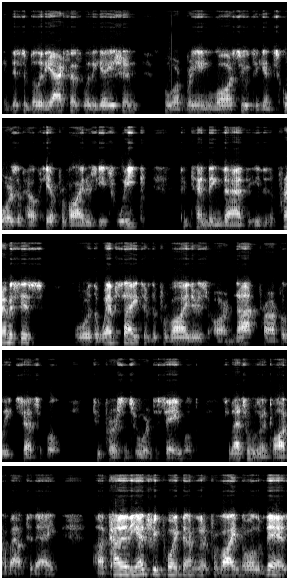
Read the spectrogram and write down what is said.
in disability access litigation, who are bringing lawsuits against scores of healthcare providers each week, contending that either the premises or the websites of the providers are not properly accessible to persons who are disabled. So that's what we're going to talk about today. Uh, kind of the entry point that I'm going to provide in all of this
